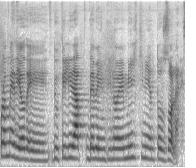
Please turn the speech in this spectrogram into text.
promedio de, de utilidad de 29.500 dólares.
